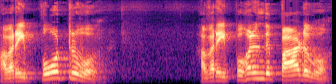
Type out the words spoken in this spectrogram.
அவரை போற்றுவோம் அவரை புகழ்ந்து பாடுவோம்.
